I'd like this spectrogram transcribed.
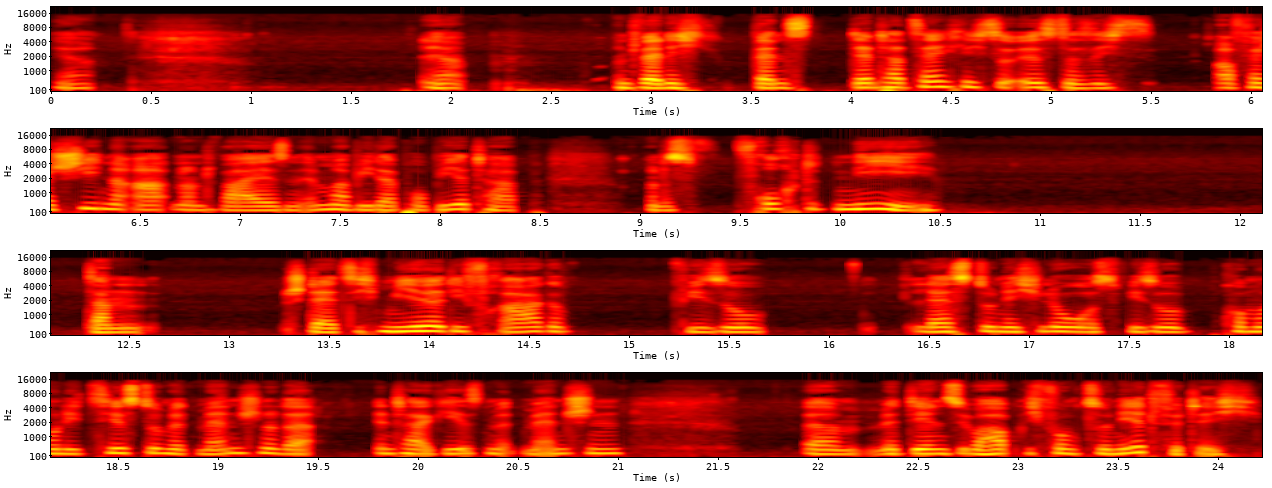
Ja. Ja. Und wenn ich, wenn es denn tatsächlich so ist, dass ich es auf verschiedene Arten und Weisen immer wieder probiert habe und es fruchtet nie, dann stellt sich mir die Frage, wieso lässt du nicht los? Wieso kommunizierst du mit Menschen oder interagierst mit Menschen, ähm, mit denen es überhaupt nicht funktioniert für dich?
